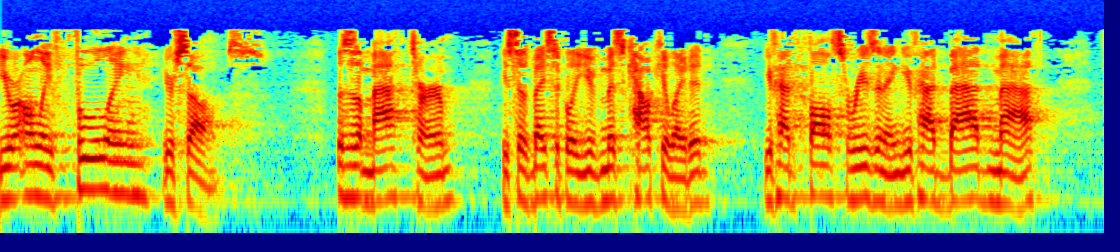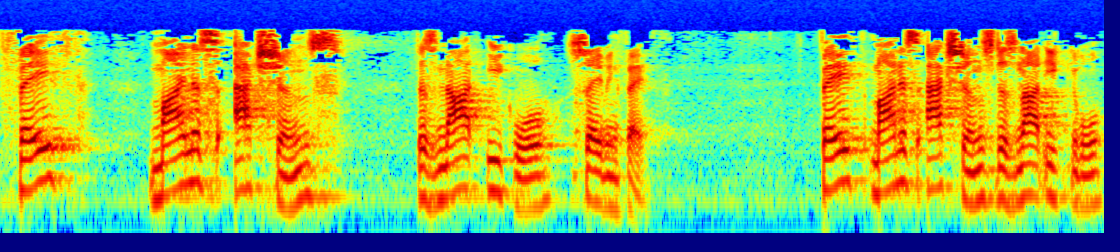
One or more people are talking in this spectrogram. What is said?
you are only fooling yourselves. This is a math term. He says basically you've miscalculated. You've had false reasoning. You've had bad math. Faith minus actions does not equal saving faith. Faith minus actions does not equal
